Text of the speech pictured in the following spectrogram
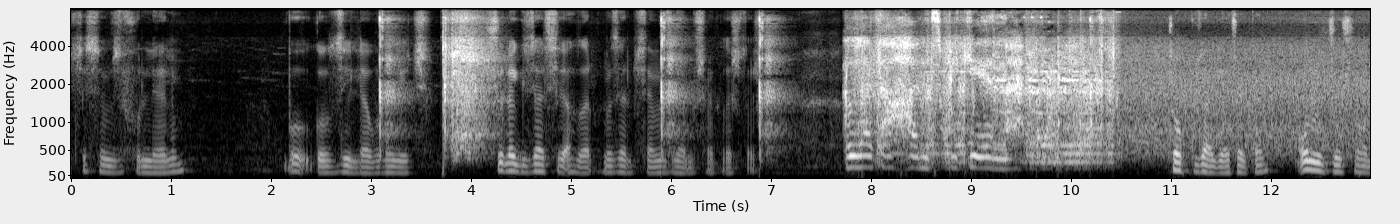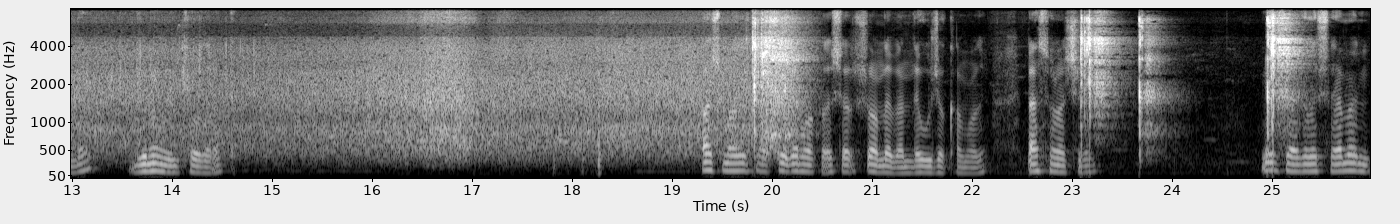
Sesimizi fullleyelim. Bu Godzilla buna geç. Şöyle güzel silahlarımız elbisemiz gelmiş arkadaşlar. let the hunt begin. Çok güzel gerçekten. 10 ucu şu anda. Günün ülke olarak. Açmanızı tavsiye ederim arkadaşlar. Şu anda bende ucu kalmadı. Ben sonra açarım. Neyse arkadaşlar hemen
